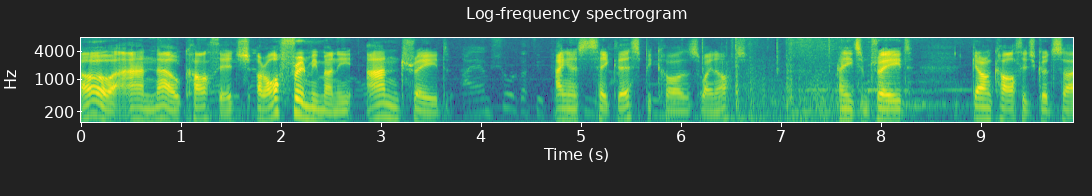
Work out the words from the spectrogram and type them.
Oh, and now Carthage are offering me money and trade. I'm going to take this because why not? I need some trade. Get on Carthage good, si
